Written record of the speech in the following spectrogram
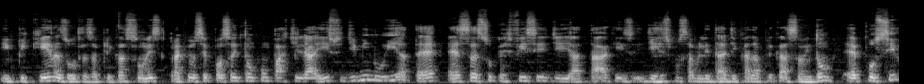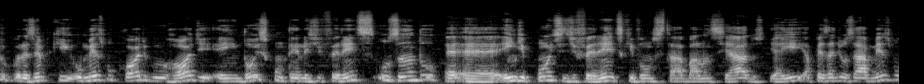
em pequenas outras aplicações, para que você possa então compartilhar isso e diminuir até essa superfície de ataques e de responsabilidade de cada aplicação. Então, é possível, por exemplo, que o mesmo código rode em dois containers diferentes usando é, é, endpoints diferentes que vão estar balanceados. E aí, apesar de usar a mesma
